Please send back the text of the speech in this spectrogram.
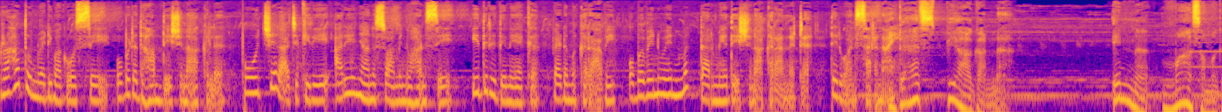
රහතුන් වැඩි මග ඔස්සේ ඔබට දහම් දේශනා කළ පූජ්‍ය රාජකිරියේ අරියඥාන ස්වාමින් වහන්සේ ඉදිරි දිනයක වැඩම කරાવી ඔබ වෙනුවෙන්ම ධර්මය දේශනා කරන්නට තෙරුවන් සරණයි. දැස් පියාගන්න. එන්න මා සමග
